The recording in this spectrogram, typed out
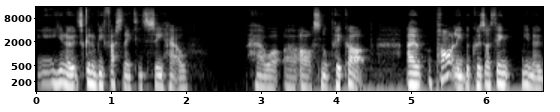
you know, it's going to be fascinating to see how how uh, Arsenal pick up. Um, partly because I think you know,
